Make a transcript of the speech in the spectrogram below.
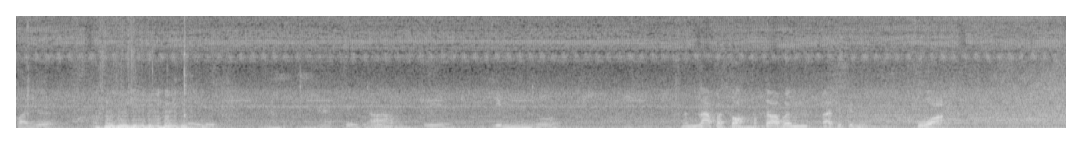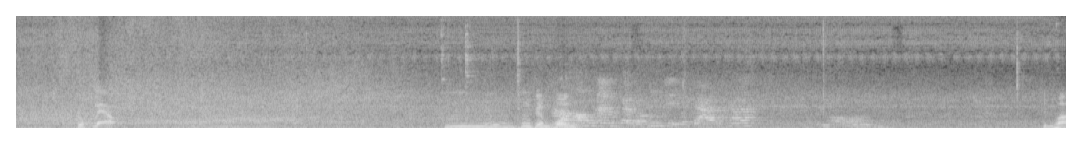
ก่อนเด้อเสียอะที่กินด้วย มันลาบปลาตองครับแต่ว่าเพิ่นอาจจะเป็นขัวสุกแล้วอืมมันเข้มข้นพร้อมนั้นกับวัตถุดิบประกาศนะคะคิดว่า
